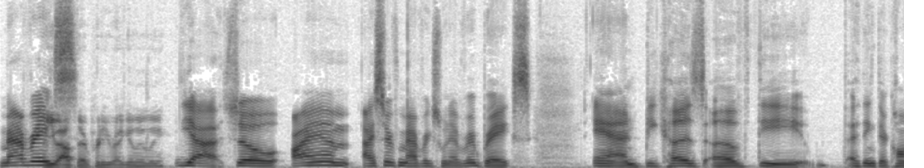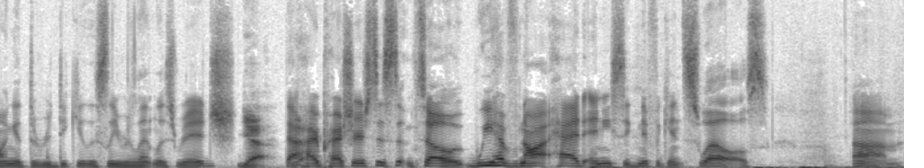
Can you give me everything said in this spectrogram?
Mavericks. Are you out there pretty regularly? Yeah, so I am I surf Mavericks whenever it breaks and because of the I think they're calling it the ridiculously relentless ridge, Yeah. that yeah. high pressure system. So we have not had any significant swells um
